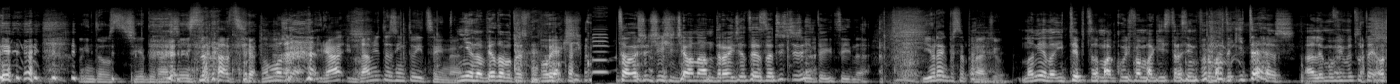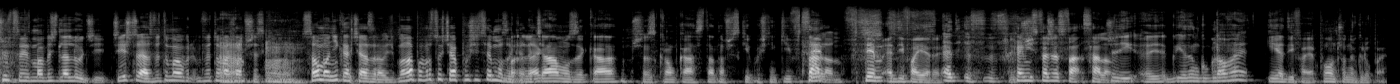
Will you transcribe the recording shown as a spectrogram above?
Windows 3.11 instalacja. No może, ja, dla mnie to jest intuicyjne. Nie no, wiadomo, to jest, bo jak się ku- całe życie siedziało na Androidzie, to jest oczywiście, że intuicyjne. Jurek by sobie poradził. No nie no, i typ, co ma kuźwa magistra z informatyki też. Ale mówimy tutaj o czymś, co jest, ma być dla ludzi. Czy jeszcze raz, wytłumacz, wytłumacz nam wszystkim. Co Monika chciała zrobić? Bo ona po prostu chciała puścić sobie muzykę, tak? Leciała muzyka przez Chromecasta na wszystkie głośniki, w Salon. tym, w tym Edifiery. Ed, w, w hemisferze swa, salon. Czyli y, jeden googlowy i Edifier, połączony w grupę.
